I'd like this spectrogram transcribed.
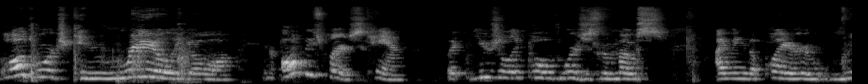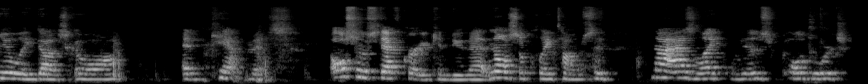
Paul George can really go off, and all these players can, but usually Paul George is the most I mean the player who really does go off and can't miss. Also, Steph Curry can do that, and also Klay Thompson. Not as likely as Paul George,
